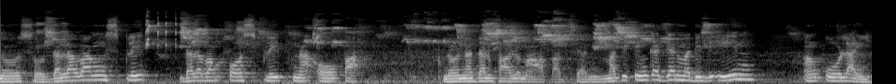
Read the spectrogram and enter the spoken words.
No, so dalawang split, dalawang post split na Opa. No, na dan follow mga paps yan. Matitingkad yan, madidiin ang kulay.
